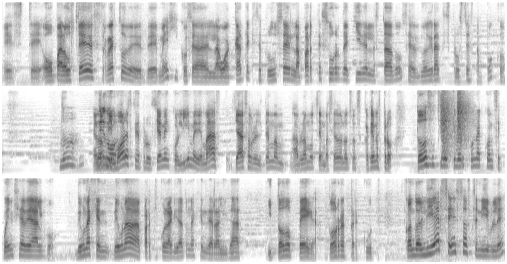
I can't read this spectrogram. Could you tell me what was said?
Este, o para ustedes, resto de, de México, o sea, el aguacate que se produce en la parte sur de aquí del estado, o sea, no es gratis para ustedes tampoco. No. En los digo, limones que se producían en Colima y demás, pues, ya sobre el tema hablamos demasiado en otras ocasiones, pero todo eso tiene que ver con una consecuencia de algo, de una, gen- de una particularidad, una generalidad, y todo pega, todo repercute. Cuando el IEPS es insostenible,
